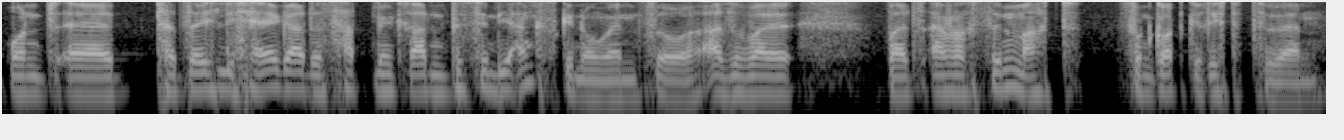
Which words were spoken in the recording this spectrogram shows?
Und äh, tatsächlich, Helga, das hat mir gerade ein bisschen die Angst genommen. So. Also weil es einfach Sinn macht, von Gott gerichtet zu werden.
